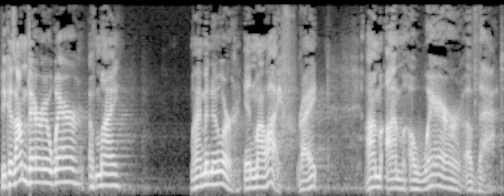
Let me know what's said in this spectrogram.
because I'm very aware of my, my manure in my life, right? I'm, I'm aware of that.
